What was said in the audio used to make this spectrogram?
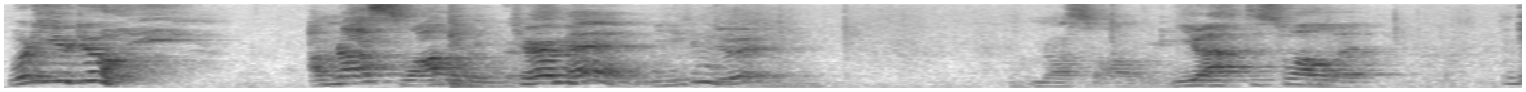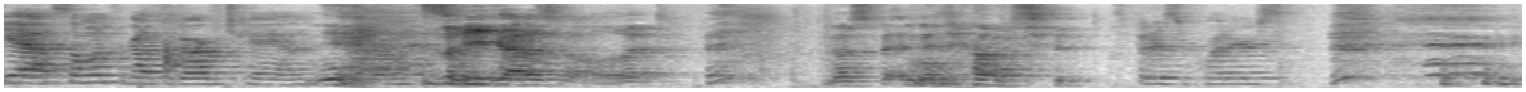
What are you doing? I'm not swallowing this. You're a man. You can do it. I'm not swallowing. You have to swallow it. yeah, someone forgot the garbage can. Yeah, so you gotta swallow it. No spitting it out. Spitters or quitters.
